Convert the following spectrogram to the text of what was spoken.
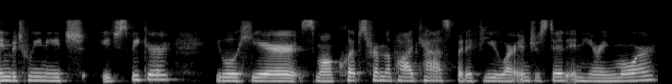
in between each each speaker, you will hear small clips from the podcast. But if you are interested in hearing more,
